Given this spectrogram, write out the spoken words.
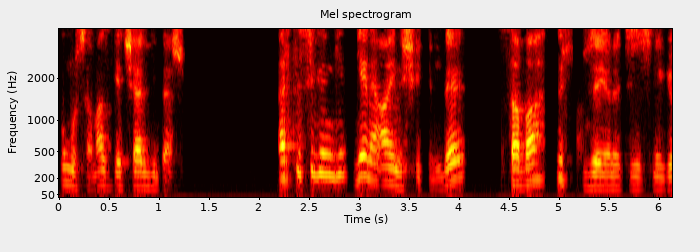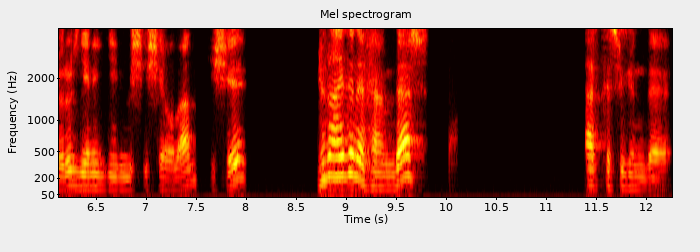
Umursamaz geçer gider. Ertesi gün gene aynı şekilde sabah üst düzey yöneticisini görür. Yeni giyinmiş işe olan kişi. Günaydın efendim der. Ertesi günde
